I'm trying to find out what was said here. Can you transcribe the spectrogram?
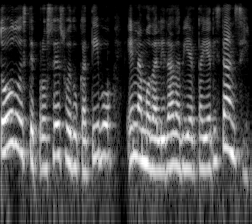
todo este proceso educativo en la modalidad abierta y a distancia.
